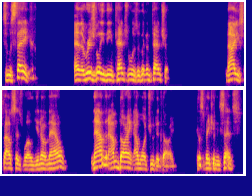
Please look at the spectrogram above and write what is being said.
It's a mistake. And originally the intention was a good intention. Now your spouse says, Well, you know, now, now that I'm dying, I want you to die. Doesn't make any sense.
